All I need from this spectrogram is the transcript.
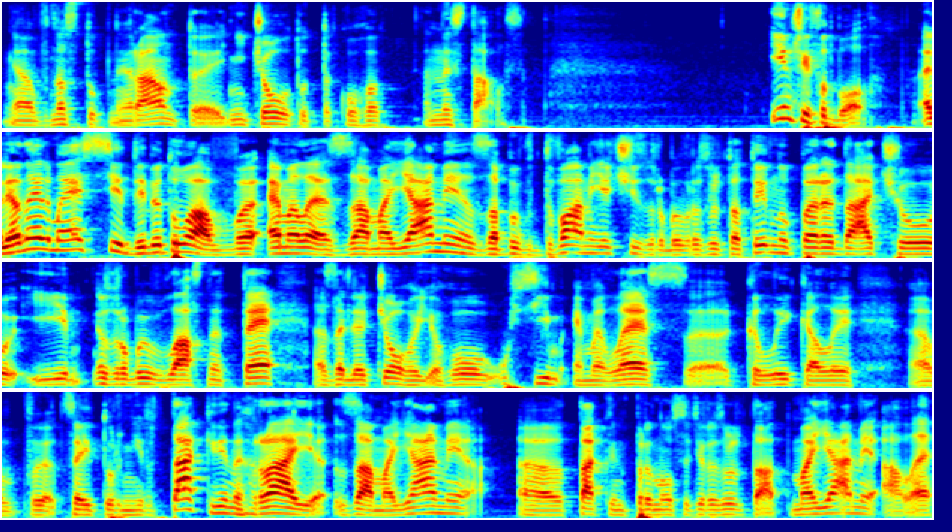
в наступний раунд. Нічого тут такого не сталося. Інший футбол. Ліонель Мессі дебютував в МЛС за Майамі, забив два м'ячі, зробив результативну передачу і зробив власне те, задля чого його усім МЛС е, кликали е, в цей турнір. Так він грає за Майамі, е, так він приносить результат Майамі, але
